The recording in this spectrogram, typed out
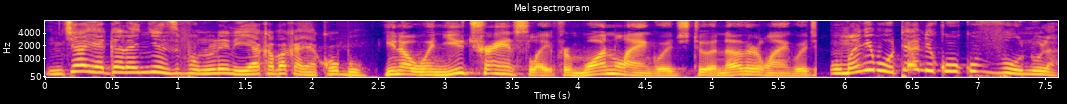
nkyayagala nnyo enzivuunula eno eya yakobo? You know when you translate from one language to another language, omanyi bw'otandika okuvuunula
